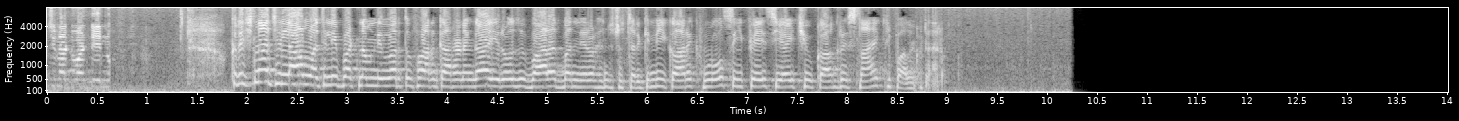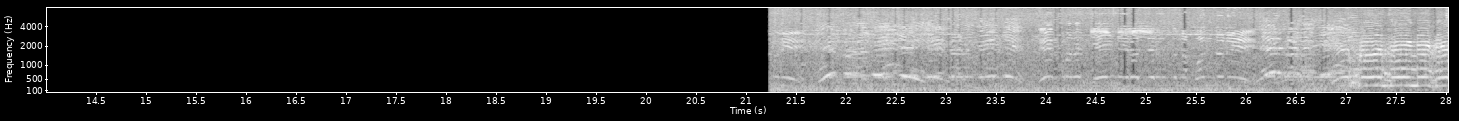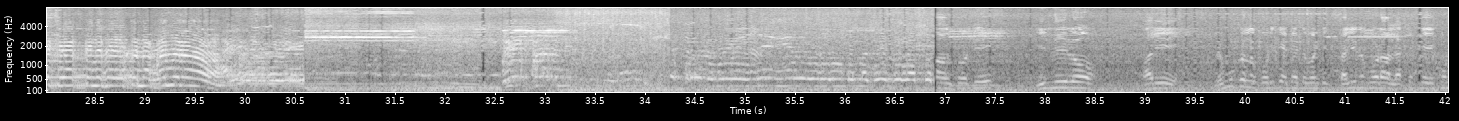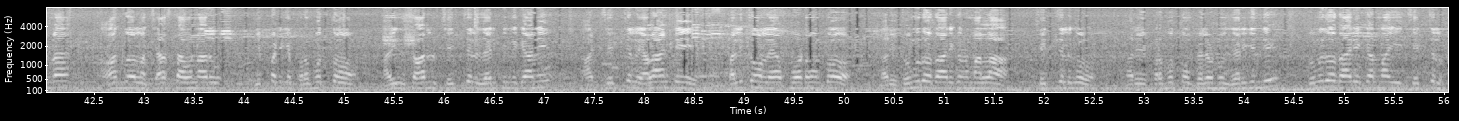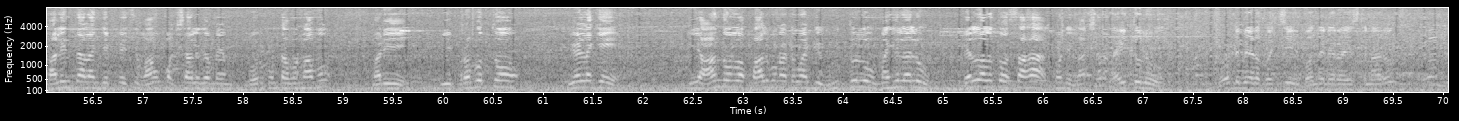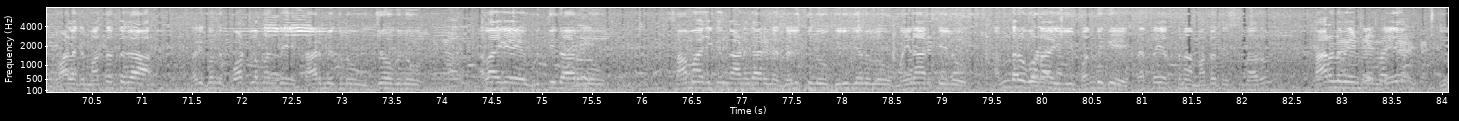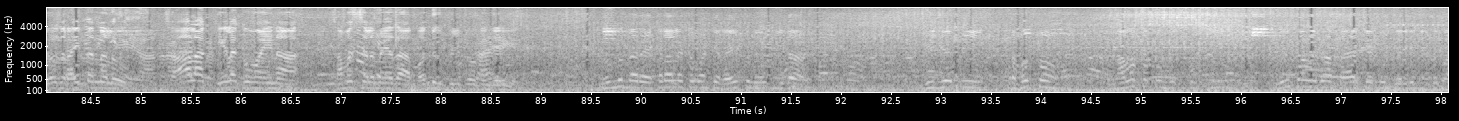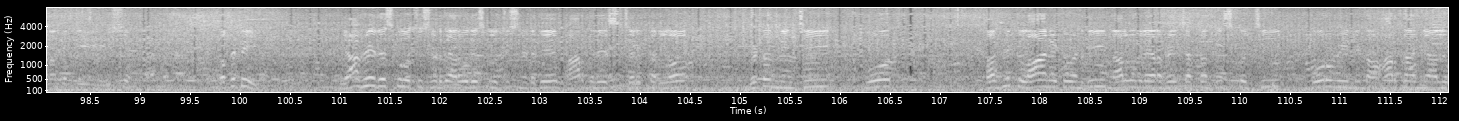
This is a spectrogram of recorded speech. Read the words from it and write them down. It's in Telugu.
వచ్చినటువంటి కృష్ణా జిల్లా మచిలీపట్నం నివర్ తుఫాన్ కారణంగా ఈ రోజు భారత్ బంద్ నిర్వహించడం జరిగింది ఈ కార్యక్రమంలో సిపిఐ సిఐటియు కాంగ్రెస్ నాయకులు పాల్గొన్నారు జయప్రదం చేయండి దేశవ్యాప్తంగా జరుగుతున్న బంద్ను తోటి ఢిల్లీలో మరి ఎముకలు కొడికేటటువంటి చలిని కూడా లెక్క చేయకుండా ఆందోళన చేస్తూ ఉన్నారు. ఇప్పటికే ప్రభుత్వం ఐదు సార్లు చర్చలు జరిపింది కానీ ఆ చర్చలు ఎలాంటి ఫలితం లేకపోవడంతో మరి తొమ్మిదో తారీఖున మళ్ళా చర్చలకు మరి ప్రభుత్వం పిలవడం జరిగింది. తొమ్మిదో తారీఖున ఈ చర్చలు ఫలించాలని చెప్పేసి వామపక్షాలుగా మేము కోరుకుంటా ఉన్నాము. మరి ఈ ప్రభుత్వం వీళ్ళకి ఈ ఆందోళనలో పాల్గొన్నటువంటి వృద్ధులు మహిళలు పిల్లలతో సహా కొన్ని లక్షల రైతులు రోడ్డు మీదకి వచ్చి బంద్ నిర్వహిస్తున్నారు. వాళ్ళకి మద్దతుగా మరికొన్ని కోట్ల మంది కార్మికులు ఉద్యోగులు అలాగే వృత్తిదారులు సామాజికంగా అణగారిన దళితులు గిరిజనులు మైనారిటీలు అందరూ కూడా ఈ బంద్కి పెద్ద ఎత్తున మద్దతు ఇస్తున్నారు. కారణం ఏంటంటే ఈరోజు రైతన్నలు చాలా కీలకమైన సమస్యల మీద బంద్కు పిలిపివ్వడం జరిగింది. రెండున్నర ఎకరాలటువంటి రైతుల మీద బీజేపీ ప్రభుత్వం నల్ల తీసుకొచ్చి ఉరికాలుగా తయారు చేయడం జరిగిందంటే మనం తెలిసిన విషయం. ఒకటి యాభై దశకంలో చూసినట్టయితే అరవై దశకంలో చూసినట్టయితే భారతదేశ చరిత్రలో బ్రిటన్ నుంచి ఫోర్ పబ్లిక్ లా అనేటువంటిది నాలుగు వందల ఎనభై చట్టం తీసుకొచ్చి పూర్వం ఏంటంటే ఆహార ధాన్యాలు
